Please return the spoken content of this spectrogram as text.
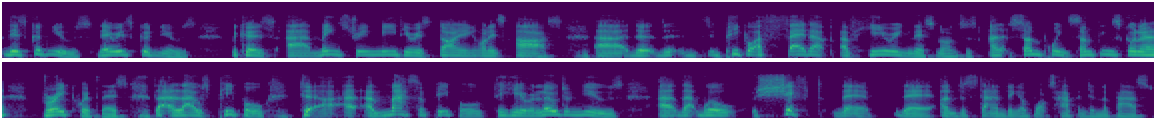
there's good news. There is good news because uh, mainstream media is dying on its ass. Uh, the, the, the people are fed up of hearing this nonsense, and at some point, something's going to break with this that allows people to a, a mass of people to hear a load of news uh, that will shift their their understanding of what's happened in the past.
